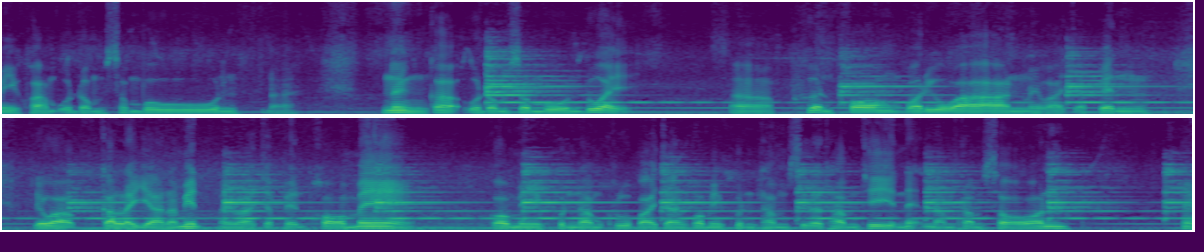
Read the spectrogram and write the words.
มีความอุดมสมบูรณ์นะหนึ่งก็อุดมสมบูรณ์ด้วยเพื่อนพ้องบริวารไม่ว่าจะเป็น เรียกว่ากัลยาณมิตรไม่ว่าจะเป็นพ่อแม่ ก็มีคุณธรรมครูบาอาจารย์ก็มีคุณธรรมศีลธรรมที่แนะนำพร่ำสอน ให้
